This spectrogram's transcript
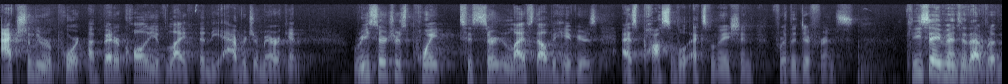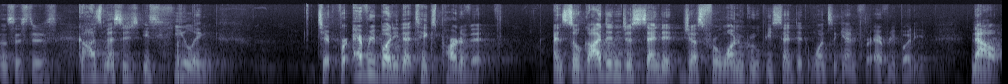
actually report a better quality of life than the average American. researchers point to certain lifestyle behaviors as possible explanation for the difference. Can you say amen to that, brothers and sisters? God's message is healing to, for everybody that takes part of it. And so God didn't just send it just for one group, He sent it once again for everybody. Now,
